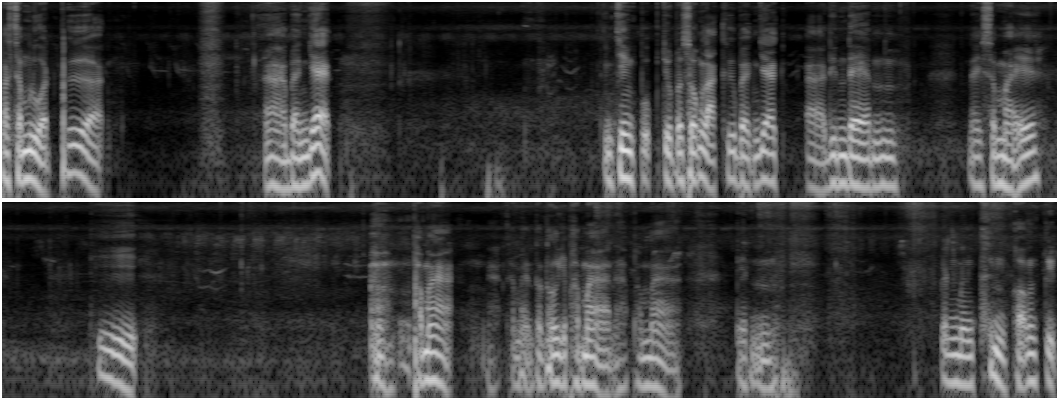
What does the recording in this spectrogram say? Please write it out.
มาสำรวจเพื่ออแบ่งแยก จริงๆ จุดประสงค์หลักคือแบ่งแยกดินแดนในสมัยที่ พม่าสมัยต้องต้องเรียกพม่านะครับพม่าเป็น เป็นเมืองขึ้นของอังกฤษ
